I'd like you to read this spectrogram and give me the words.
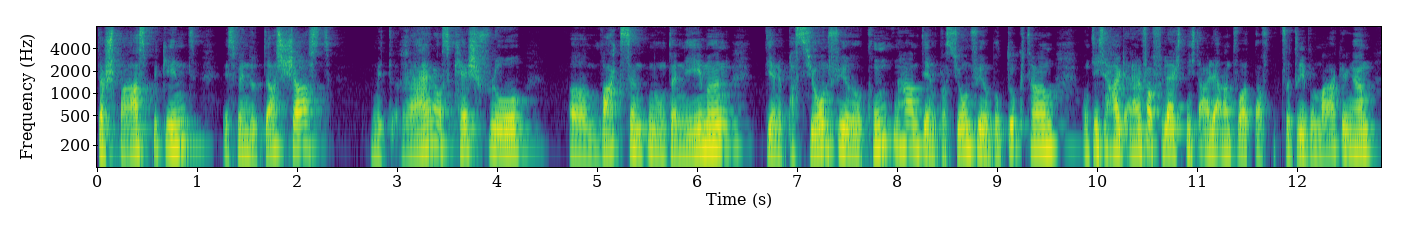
der Spaß beginnt, ist, wenn du das schaffst, mit rein aus Cashflow ähm, wachsenden Unternehmen, die eine Passion für ihre Kunden haben, die eine Passion für ihr Produkt haben und die halt einfach vielleicht nicht alle Antworten auf Vertrieb und Marketing haben,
